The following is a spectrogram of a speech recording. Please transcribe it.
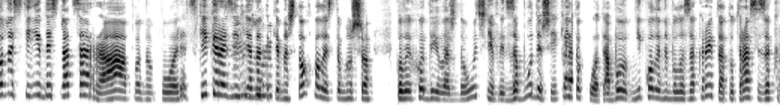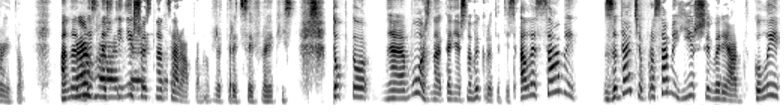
або на стіні десь нацарапано поряд. Скільки разів я на Мгм. таке наштовхувалась, тому що коли ходила ж до учнів, і забудеш, який Так. то код, або ніколи не було закрито, а тут раз і закрито. А на, десь на Ага, стіні так, щось так. нацарапано, вже три цифри якісь. Тобто е, можна, звісно, викрутитись, але саме задача про самий гірший варіант, коли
